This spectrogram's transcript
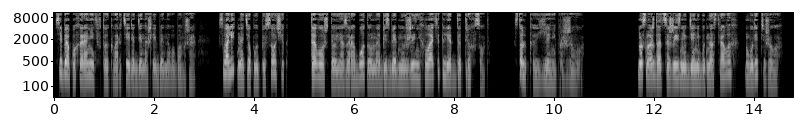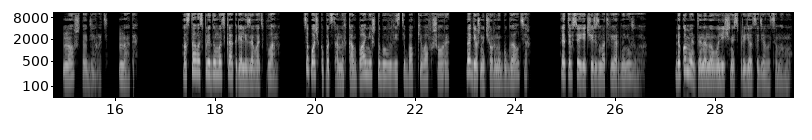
Себя похоронить в той квартире, где нашли бедного бомжа, свалить на теплый песочек. Того, что я заработал на безбедную жизнь, хватит лет до трехсот. Столько я не проживу. Наслаждаться жизнью где-нибудь на островах будет тяжело. Но что делать? Надо. Осталось придумать, как реализовать план. Цепочка подставных компаний, чтобы вывести бабки в офшоры, надежный черный бухгалтер. Это все я через Матвея организую. Документы на новую личность придется делать самому.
